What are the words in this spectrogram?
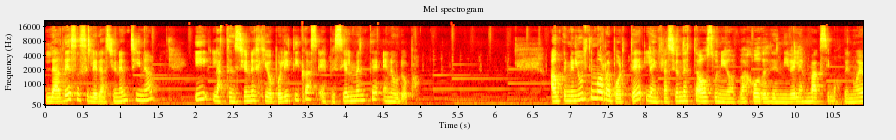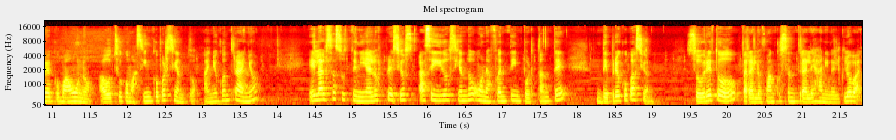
la desaceleración en China y las tensiones geopolíticas, especialmente en Europa. Aunque en el último reporte la inflación de Estados Unidos bajó desde niveles máximos de 9,1 a 8,5% año contra año, el alza sostenida de los precios ha seguido siendo una fuente importante de preocupación, sobre todo para los bancos centrales a nivel global.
